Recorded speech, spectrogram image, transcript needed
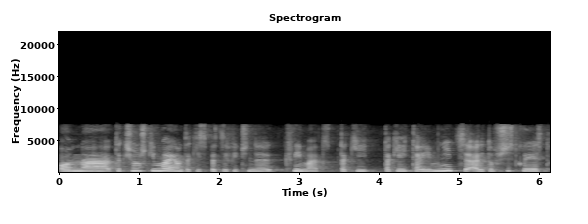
ona, te książki mają taki specyficzny klimat, taki, takiej tajemnicy, ale to wszystko jest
